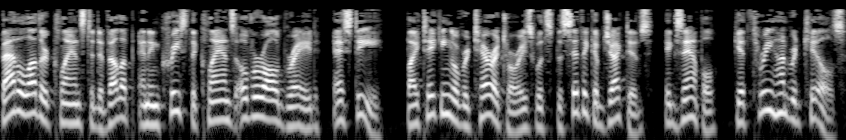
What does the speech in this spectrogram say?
battle other clans to develop and increase the clan's overall grade, SD, by taking over territories with specific objectives, example, get 300 kills.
